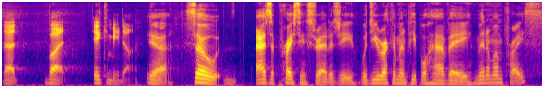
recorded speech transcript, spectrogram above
That, but it can be done. Yeah. So, as a pricing strategy, would you recommend people have a minimum price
